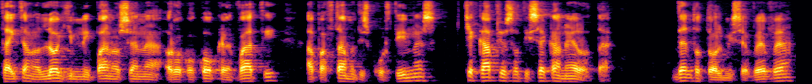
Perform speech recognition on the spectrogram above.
θα ήταν ολόγυμνη πάνω σε ένα ροκοκό κρεβάτι, από αυτά με τις κουρτίνες και κάποιος θα τις έκανε έρωτα. Δεν το τόλμησε βέβαια,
